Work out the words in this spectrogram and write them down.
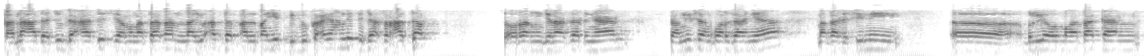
karena ada juga hadis yang mengatakan la yu'adzab al-mayyit bi buka ahli tidak teradab seorang jenazah dengan tangisan keluarganya, maka di sini uh, beliau mengatakan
